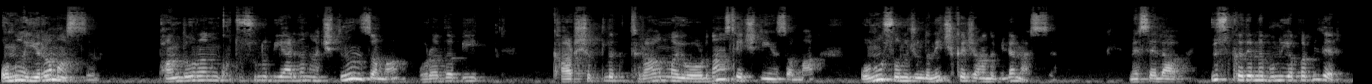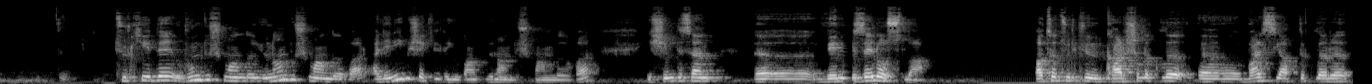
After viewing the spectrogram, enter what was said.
Onu ayıramazsın. Pandora'nın kutusunu bir yerden açtığın zaman orada bir karşıtlık, travmayı oradan seçtiğin zaman onun sonucunda ne çıkacağını bilemezsin. Mesela üst kademe bunu yapabilir. Türkiye'de Rum düşmanlığı, Yunan düşmanlığı var. Aleni bir şekilde Yunan, düşmanlığı var. E şimdi sen e, Venizelos'la Atatürk'ün karşılıklı e, vals yaptıkları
